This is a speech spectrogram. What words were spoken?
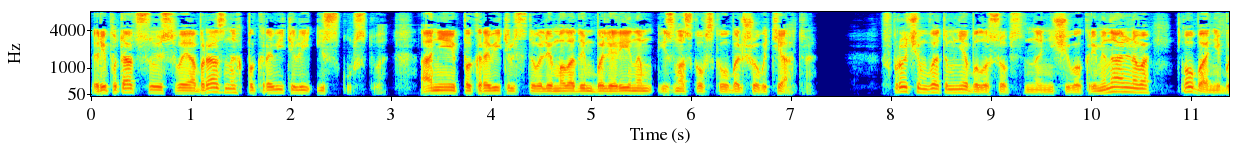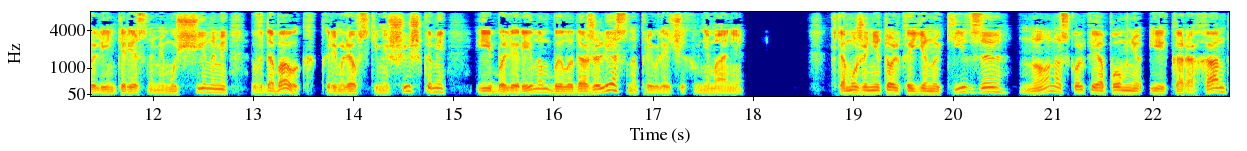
репутацию своеобразных покровителей искусства. Они покровительствовали молодым балеринам из Московского Большого театра. Впрочем, в этом не было, собственно, ничего криминального, оба они были интересными мужчинами, вдобавок кремлевскими шишками, и балеринам было даже лестно привлечь их внимание. К тому же не только Янукидзе, но, насколько я помню, и Карахан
